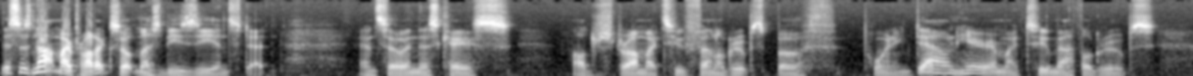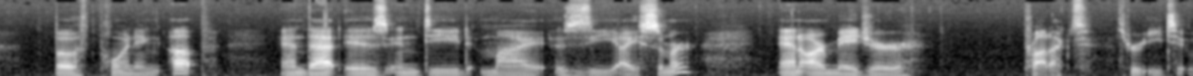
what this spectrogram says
this is not my product, so it must be Z instead. And so in this case, I'll just draw my two phenyl groups both pointing down here and my two methyl groups both pointing up. And that is indeed my Z isomer and our major product through E2.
